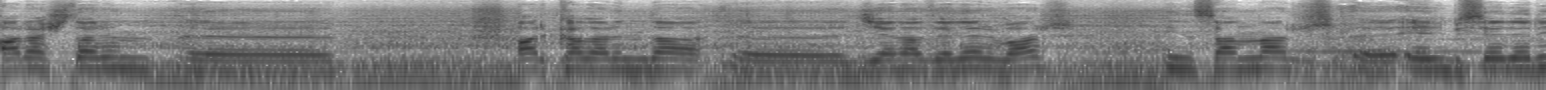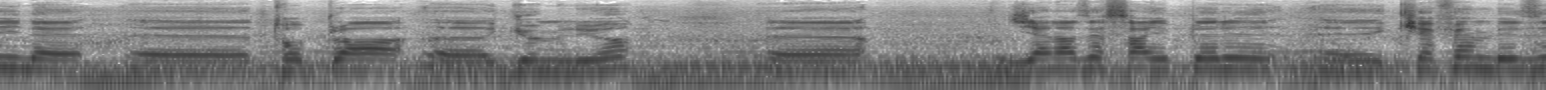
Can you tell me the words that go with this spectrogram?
Araçların arkalarında cenazeler var. İnsanlar elbiseleriyle toprağa gömülüyor. Cenaze sahipleri e, kefen bezi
